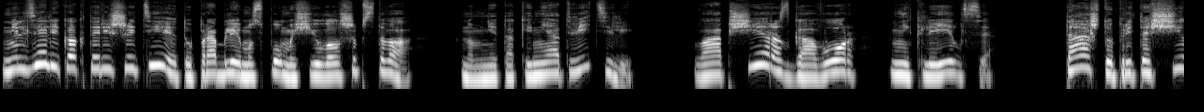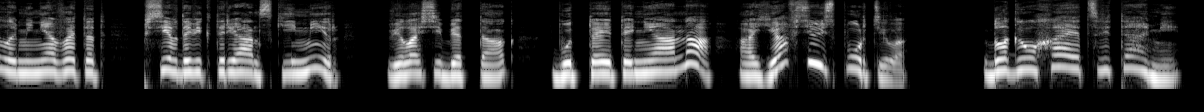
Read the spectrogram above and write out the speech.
нельзя ли как-то решить и эту проблему с помощью волшебства — но мне так и не ответили. Вообще разговор не клеился. Та, что притащила меня в этот псевдовикторианский мир, вела себя так, будто это не она, а я все испортила. Благоухая цветами,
